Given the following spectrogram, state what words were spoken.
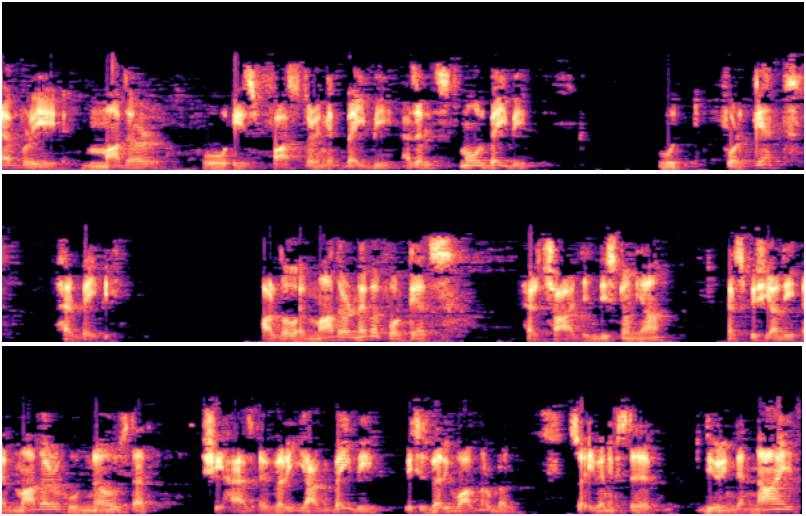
every mother who is fostering a baby, as a small baby, would forget her baby. Although a mother never forgets her child in this dunya, especially a mother who knows that she has a very young baby, which is very vulnerable. So even if the, during the night,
